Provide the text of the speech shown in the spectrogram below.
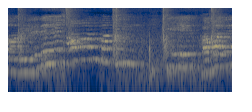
আমাদের দেশ আমার মাটি আমার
